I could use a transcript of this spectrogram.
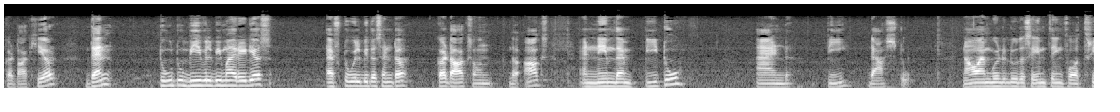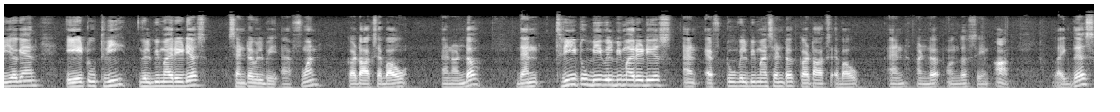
cut arc here. Then 2 to B will be my radius F2 will be the center cut arcs on the arcs and name them P2 and P dash 2 now I'm going to do the same thing for 3 again. A to 3 will be my radius. Center will be F1 cut arcs above and under. Then 3 to B will be my radius and F2 will be my center. Cut arcs above and under on the same arc. Like this.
